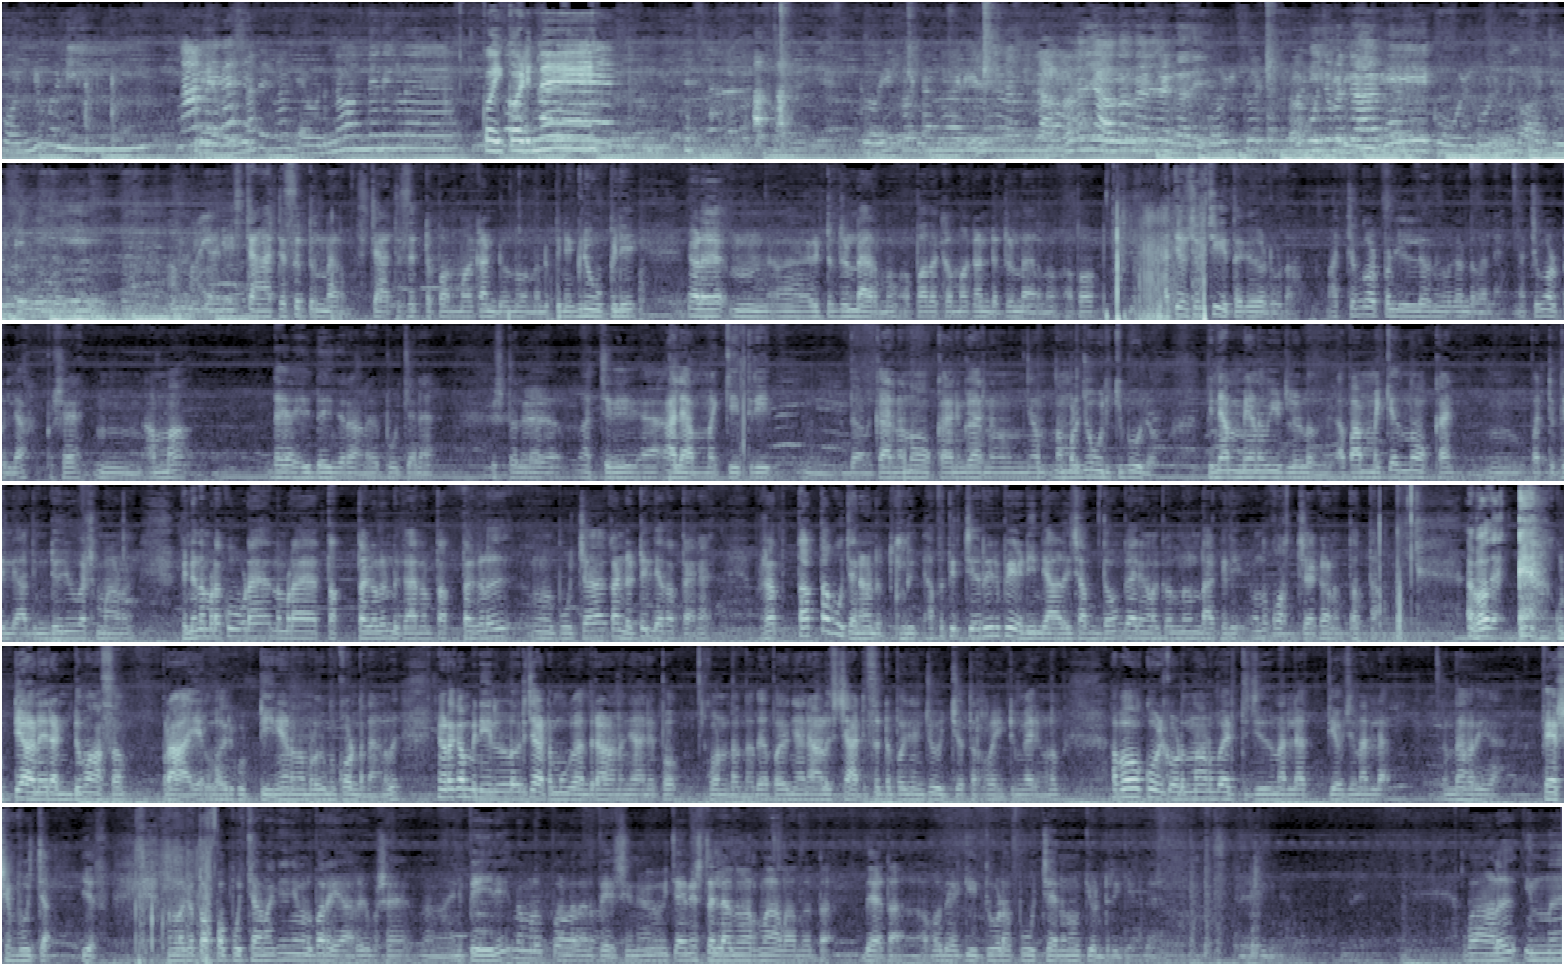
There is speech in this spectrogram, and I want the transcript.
പൊന്നുമണി എവിടുന്ന് വന്നേ നിങ്ങൾ? കോഴിക്കോടിന്ന്. സ്റ്റാറ്റസ് ഇട്ടിട്ടുണ്ടായിരുന്നു. സ്റ്റാറ്റസ് ഇട്ടപ്പോ അമ്മ കണ്ടു എന്ന് തോന്നുന്നുണ്ട്. പിന്നെ ഗ്രൂപ്പിൽ ഞങ്ങൾ ഇട്ടിട്ടുണ്ടായിരുന്നു. അപ്പൊ അതൊക്കെ അമ്മ കണ്ടിട്ടുണ്ടായിരുന്നു. അപ്പൊ അത്യാവശ്യം ചീത്തൊക്കെ കേട്ടു കേട്ടോ അച്ഛൻ കുഴപ്പമില്ലല്ലോ നിങ്ങൾ കണ്ടതല്ലേ? അച്ഛൻ കുഴപ്പമില്ല. പക്ഷെ അമ്മ ഡേഞ്ചറാണ് പൂച്ചനെ ഇഷ്ടമല്ല. അച്ഛന് അല്ല അമ്മയ്ക്ക് ഇത്തിരി ഇതാണ്. കാരണം നോക്കാനും കാരണങ്ങളും നമ്മൾ ജോലിക്ക് പോകുമല്ലോ പിന്നെ അമ്മയാണ് വീട്ടിലുള്ളത്. അപ്പൊ അമ്മയ്ക്ക് അത് നോക്കാൻ പറ്റത്തില്ല. അതിന്റെ ഒരു വിഷമമാണ്. പിന്നെ നമ്മുടെ കൂടെ നമ്മുടെ തത്തകളുണ്ട്. കാരണം തത്തകൾ പൂച്ച കണ്ടിട്ടില്ല തത്തേനെ. പക്ഷെ തത്ത പൂച്ചനെ കണ്ടിട്ടുണ്ട്. അപ്പൊ ഇത്തിരി ചെറിയൊരു പേടിയുണ്ട്. ആൾ ശബ്ദവും കാര്യങ്ങളൊക്കെ ഒന്ന് ഉണ്ടാക്കൽ ഒന്ന് കുറച്ചേക്കാണ് തത്ത. അപ്പൊ കുട്ടിയാണ് രണ്ടു മാസം പ്രായമുള്ള ഒരു കുട്ടീനെയാണ് നമ്മൾ ഒന്ന് കൊണ്ടുവന്നത്. ഞങ്ങളുടെ കമ്പനിയിലുള്ള ഒരു ചേട്ടൻ മുഖാന്തരമാണ് ഞാനിപ്പോൾ കൊണ്ടുവന്നത്. അപ്പോൾ ഞാൻ ആൾ സ്റ്റാറ്റസ് ഇട്ടപ്പോൾ ഞാൻ ചോദിച്ചു എത്ര റേറ്റും കാര്യങ്ങളും. അപ്പോൾ കോഴിക്കോട് നിന്നാണ് വരുത്തിച്ചത്. നല്ല അത്യാവശ്യം നല്ല എന്താ പറയുക പേർഷ്യൻ പൂച്ച. യെസ് നമ്മളൊക്കെ തൊപ്പ എന്നൊക്കെ ഞങ്ങൾ പറയാറ്. പക്ഷെ അതിന് പേര് നമ്മൾ കൊണ്ടതാണ് പേഷ്യന് പൂച്ചേനെ ഇഷ്ടമല്ല എന്ന് പറഞ്ഞ ആളാന്ന് കേട്ടാ. ദേട്ടാ അപ്പോൾ ദേക്കിയിട്ട് കൂടെ പൂച്ചേനെ നോക്കിക്കൊണ്ടിരിക്കുക ദേ, ദേ അപ്പൊ ആൾ ഇന്ന്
